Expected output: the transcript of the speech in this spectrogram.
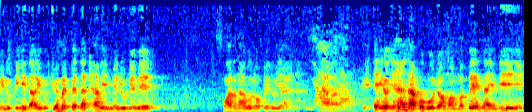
မဲ့လို့ကိလေသာတွေကိုကျွမ်းမဲ့ပယ်တတ်ထားပေမဲ့လို့လည်းပဲဝါဒနာကိုတော့ပယ်လို့ရရလားရပါဘူးအဲဒီတော့ယဟန္တာပုဂ္ဂိုလ်တော်မှမပယ်နိုင်သေးရင်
